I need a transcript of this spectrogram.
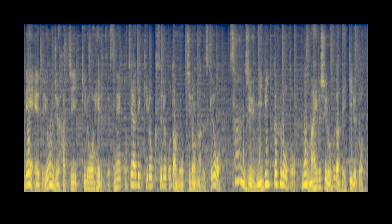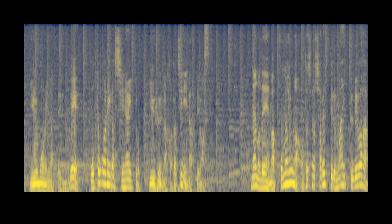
で、えっと 48kHz ですね。こちらで記録することはもちろんなんですけど、32ビットフロートの内部収録ができるというものになっているので、音割れがしないという風な形になっています。なので、まあ、この今、私の喋ってるマイクでは、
